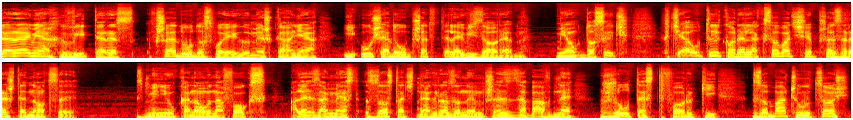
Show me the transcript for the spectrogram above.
Jeremiah Witters wszedł do swojego mieszkania i usiadł przed telewizorem. Miał dosyć. Chciał tylko relaksować się przez resztę nocy. Zmienił kanał na Fox, ale zamiast zostać nagrodzonym przez zabawne, żółte stworki, zobaczył coś,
